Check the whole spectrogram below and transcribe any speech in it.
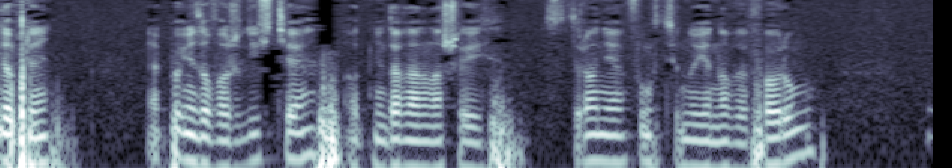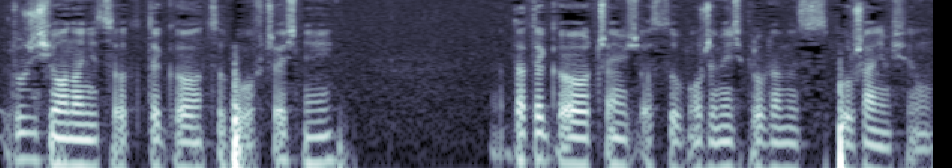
dobry. Jak pewnie zauważyliście, od niedawna na naszej stronie funkcjonuje nowe forum. Różni się ono nieco od tego, co było wcześniej. Dlatego część osób może mieć problemy z poruszaniem się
